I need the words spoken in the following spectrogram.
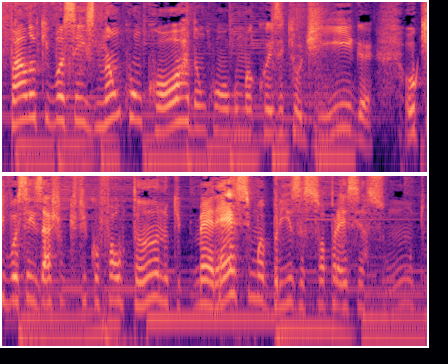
falam que vocês não concordam com alguma coisa que eu diga, ou que vocês acham que ficou faltando, que merece uma brisa só para esse assunto.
